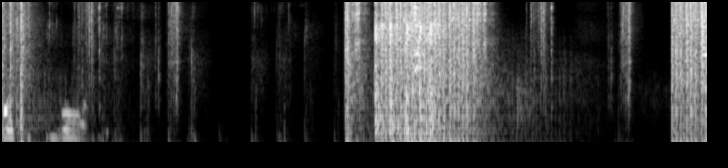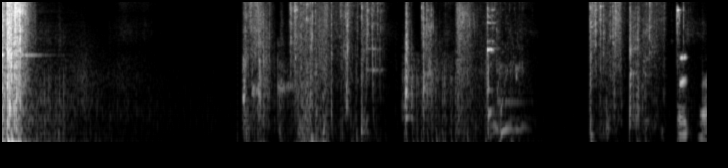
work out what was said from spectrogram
Во. Да, да.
